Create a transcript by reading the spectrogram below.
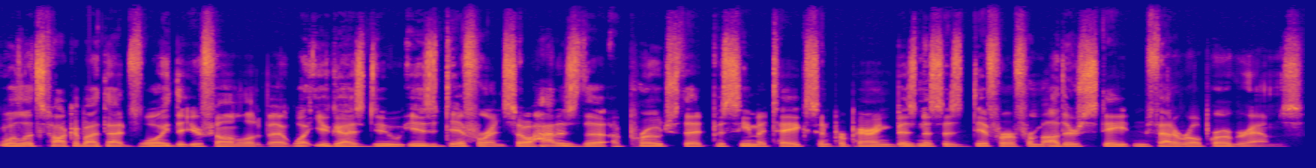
Well, let's talk about that void that you're filling a little bit. What you guys do is different. So, how does the approach that PSEMA takes in preparing businesses differ from other state and federal programs?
